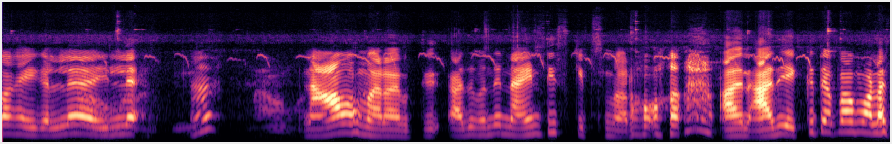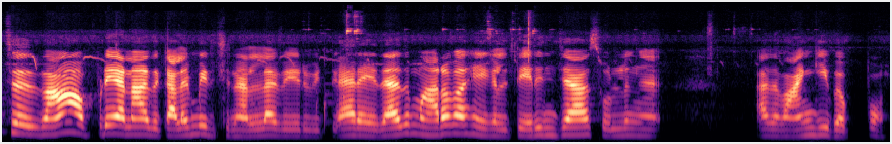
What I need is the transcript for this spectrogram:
வகைகளில் இல்லை. ஆ? நாவ மரம். இருக்குது அது வந்து நைன்டிஸ் கிட்ஸ் மரம். அது அது எக்கு தப்பா முளைச்சது தான் அப்படியே ஆனால் அது கிளம்பிடுச்சு. நல்லா வேர் விட்டு. வேற ஏதாவது மர வகைகள் தெரிஞ்சா சொல்லுங்க. அதை வாங்கி வைப்போம்.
